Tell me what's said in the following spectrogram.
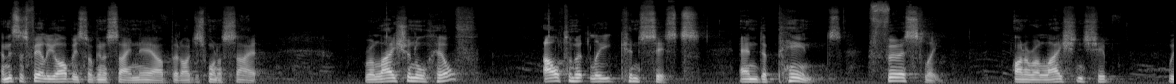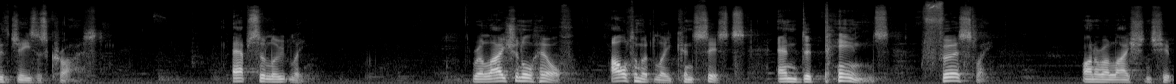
And this is fairly obvious, I'm going to say now, but I just want to say it. Relational health ultimately consists and depends firstly, on a relationship with Jesus Christ. Absolutely. Relational health ultimately consists and depends, firstly, on a relationship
